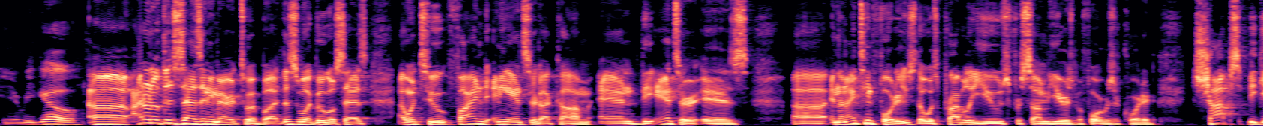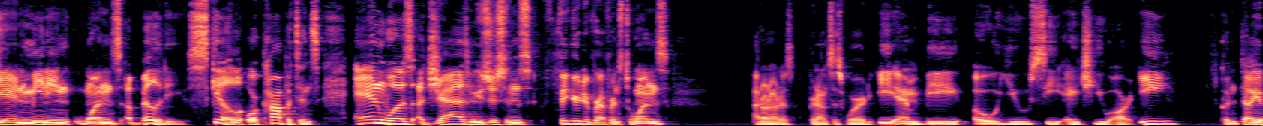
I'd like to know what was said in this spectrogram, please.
Here we go. Uh, I don't know if this has any merit to it, but this is what Google says. I went to findanyAnswer.com, and the answer is uh, in the 1940s, though it was probably used for some years before it was recorded, chops began meaning one's ability, skill, or competence, and was a jazz musician's figurative reference to one's, I don't know how to pronounce this word, E M B O U C H U R E. Couldn't tell you.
